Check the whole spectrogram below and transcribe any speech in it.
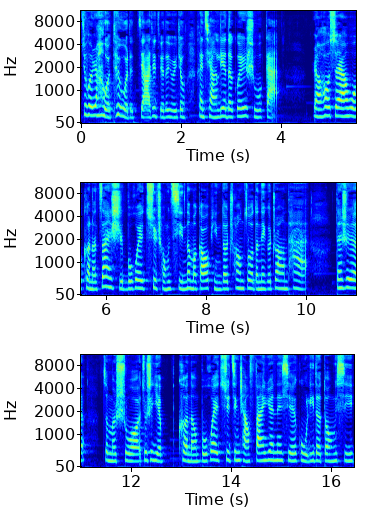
就会让我对我的家就觉得有一种很强烈的归属感。然后虽然我可能暂时不会去重启那么高频的创作的那个状态，但是怎么说，就是也。可能不会去经常翻阅那些鼓励的东西，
